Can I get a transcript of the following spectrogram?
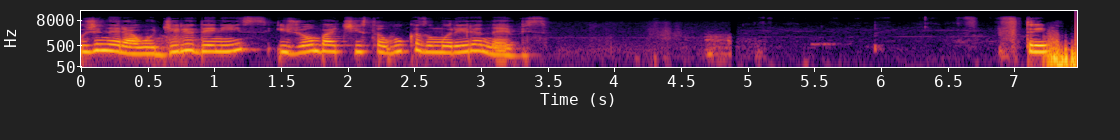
o general Odílio Denis e João Batista Lucas Moreira Neves. Trecho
